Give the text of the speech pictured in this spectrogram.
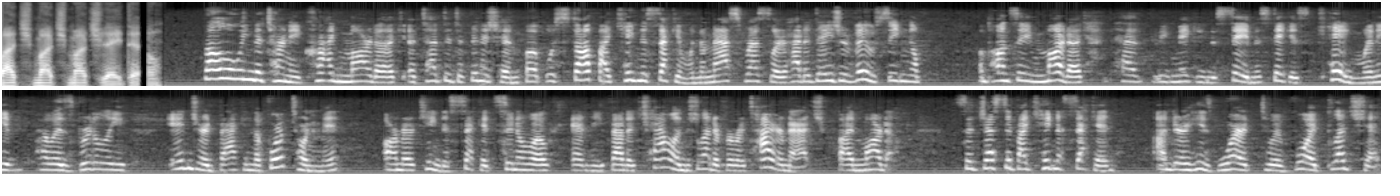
Much, much, much later. Following the tourney, Craig Marduk attempted to finish him, but was stopped by King II when the masked wrestler had a deja vu, seeing up, upon seeing Marduk had been making the same mistake as King when he was brutally injured back in the fourth tournament. Armor King II soon awoke and he found a challenge letter for a tire match by Marduk, suggested by King II under his word to avoid bloodshed.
